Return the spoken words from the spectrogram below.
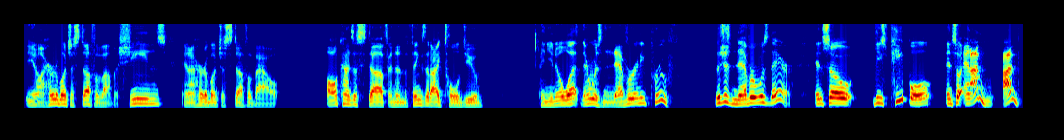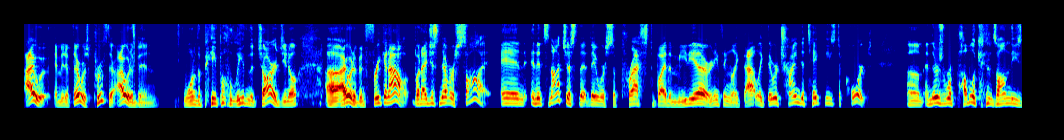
you know, I heard a bunch of stuff about machines and I heard a bunch of stuff about all kinds of stuff. And then the things that I told you. And you know what? There was never any proof. There just never was there. And so these people, and so, and I'm, I'm, I would, I mean, if there was proof there, I would have been one of the people leading the charge, you know, uh, I would have been freaking out, but I just never saw it. And, and it's not just that they were suppressed by the media or anything like that. Like they were trying to take these to court um, and there's Republicans on these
